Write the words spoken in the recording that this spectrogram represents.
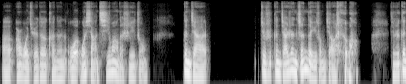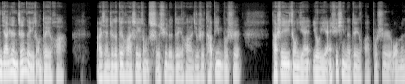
呃，而我觉得可能我我想期望的是一种更加就是更加认真的一种交流，就是更加认真的一种对话，而且这个对话是一种持续的对话，就是它并不是它是一种延有延续性的对话，不是我们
